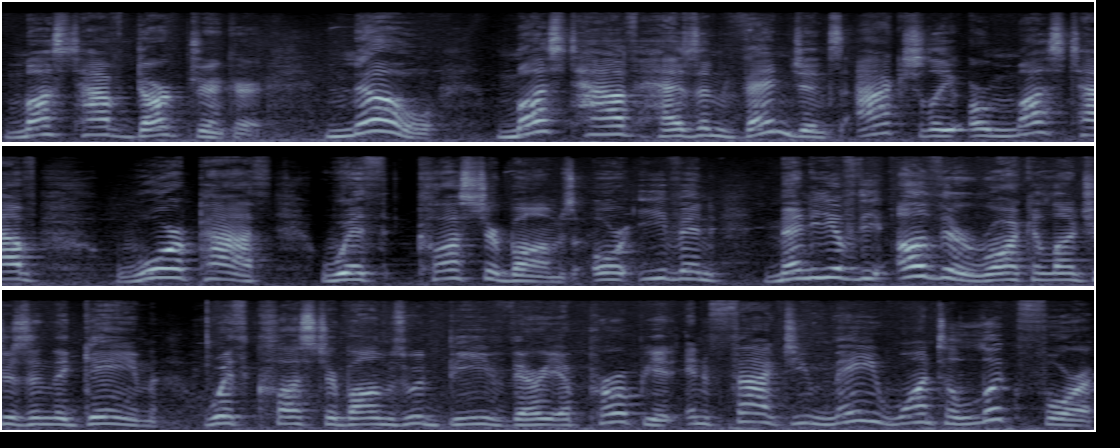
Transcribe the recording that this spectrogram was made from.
must have Dark Drinker. No, must have Hezen Vengeance, actually, or must have Warpath with cluster bombs, or even many of the other rocket launchers in the game with cluster bombs would be very appropriate. In fact, you may want to look for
